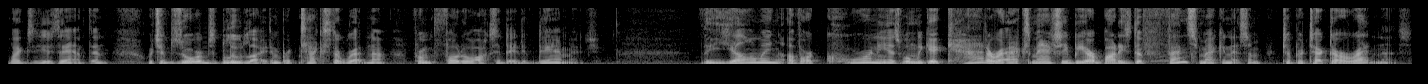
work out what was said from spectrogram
like zeaxanthin, which absorbs blue light and protects the retina from photooxidative damage. The yellowing of our corneas when we get cataracts may actually be our body's defense mechanism to protect our retinas.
